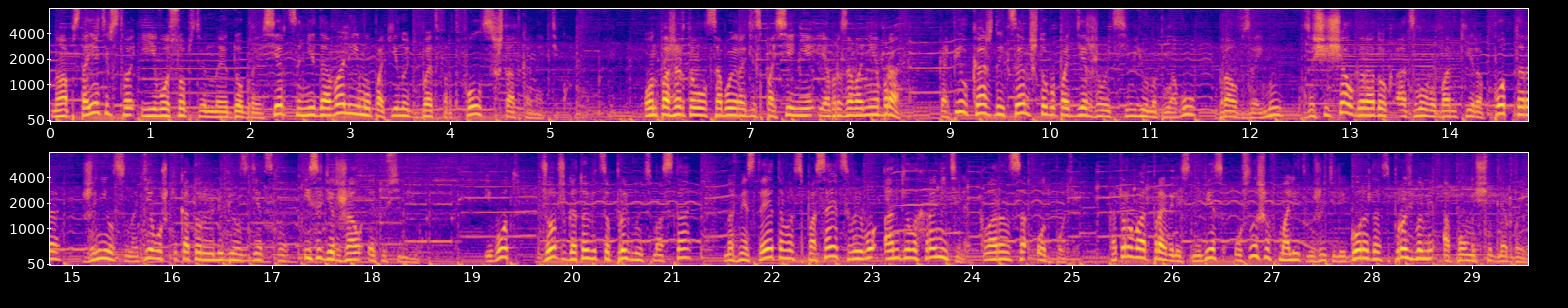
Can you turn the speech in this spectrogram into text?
но обстоятельства и его собственное доброе сердце не давали ему покинуть Бетфорд-Фоллс, штат Коннектикут. Он пожертвовал собой ради спасения и образования брата, Копил каждый цент, чтобы поддерживать семью на плаву, брал взаймы, защищал городок от злого банкира Поттера, женился на девушке, которую любил с детства, и содержал эту семью. И вот Джордж готовится прыгнуть с моста, но вместо этого спасает своего ангела-хранителя, Кларенса Отбоди, которого отправили с небес, услышав молитвы жителей города с просьбами о помощи для Бейли.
